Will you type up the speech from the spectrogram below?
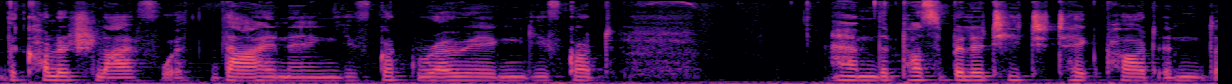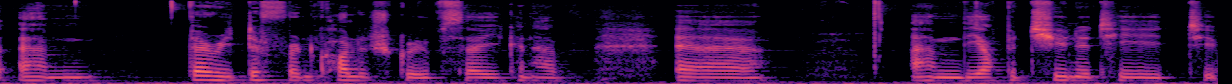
the college life with dining, you've got rowing, you've got um, the possibility to take part in um, very different college groups. So you can have uh, um, the opportunity to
